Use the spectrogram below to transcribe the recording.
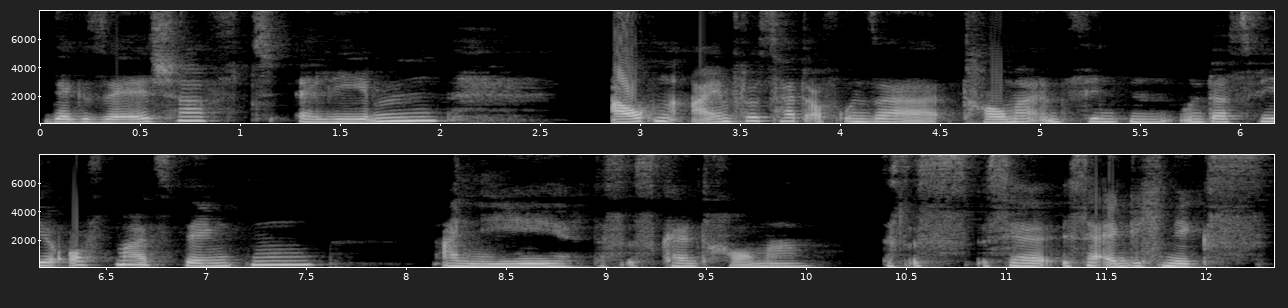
der Gesellschaft erleben, auch einen Einfluss hat auf unser Traumaempfinden und dass wir oftmals denken, ah nee, das ist kein Trauma. Das ist, ist ja, ist ja eigentlich nichts.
